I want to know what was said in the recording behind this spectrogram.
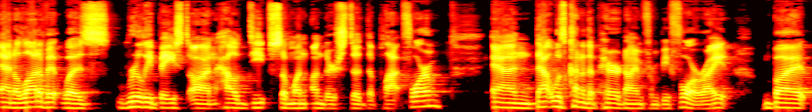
And a lot of it was really based on how deep someone understood the platform. And that was kind of the paradigm from before, right? But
